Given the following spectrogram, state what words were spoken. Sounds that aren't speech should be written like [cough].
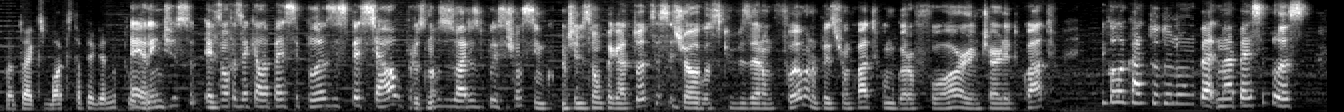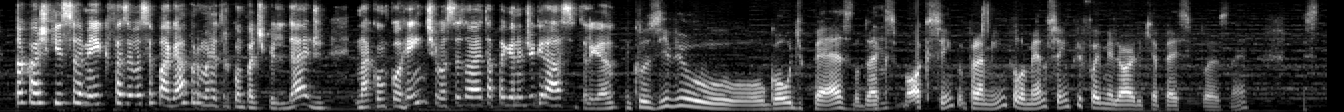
Enquanto o Xbox tá pegando tudo. É, além disso, eles vão fazer aquela PS Plus especial para os novos usuários do PlayStation 5, onde eles vão pegar todos esses jogos que fizeram fama no PlayStation 4, como God of War, Uncharted 4, e colocar tudo num, na PS Plus. Só que eu acho que isso é meio que fazer você pagar por uma retrocompatibilidade. Na concorrente, você só vai estar tá pagando de graça, tá ligado? Inclusive o Gold Pass do hum. Xbox, sempre, para mim, pelo menos, sempre foi melhor do que a PS Plus, né?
